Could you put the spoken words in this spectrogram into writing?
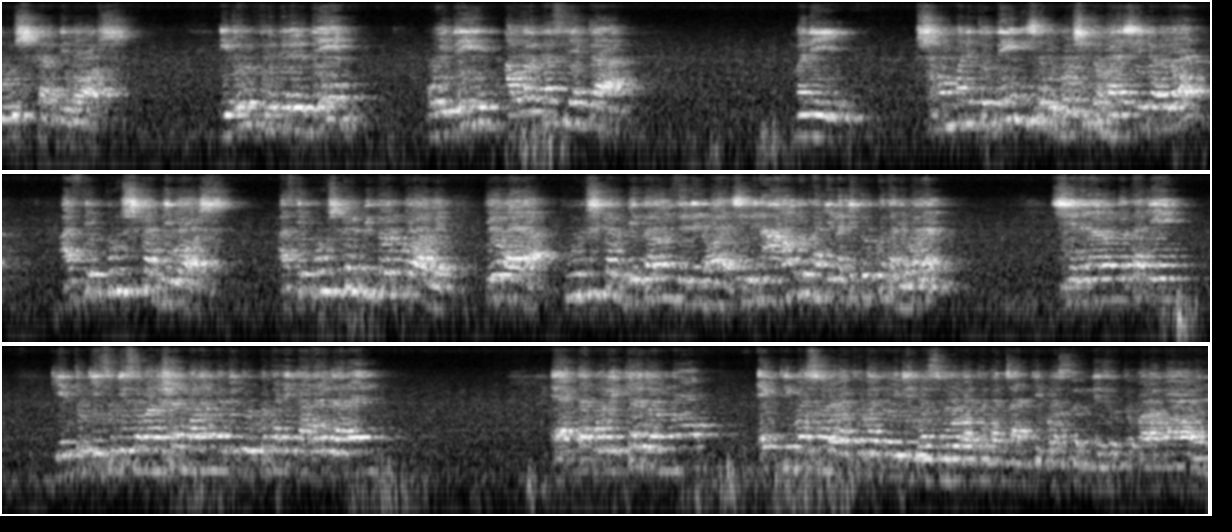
পুরস্কার দিবস। ঈদুল ফিতরের দিন, ওই দিন আল্লাহর কাছে একটা মানে সম্মানিত দিন হিসেবে ঘোষিত হয়, সেটা হলো আজকে পুরস্কার দিবস। আজকে পুরস্কার বিতরণ করা হবে। কেউ ভাইরা পুরস্কার বিতরণ যেদিন হয়, সেদিন আনন্দ থাকে নাকি দুঃখ থাকে বলেন? সেদিন আনন্দ থাকে কিন্তু কিছু কিছু মানুষের মনের মধ্যে দুঃখ থাকে কাদের জানেন একটা পরীক্ষার জন্য একটি বছর অথবা দুইটি বছর অথবা চারটি বছর নিযুক্ত করা হয়।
